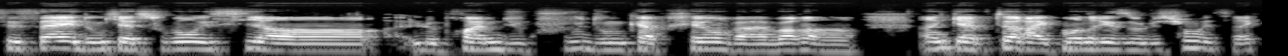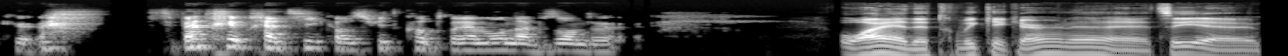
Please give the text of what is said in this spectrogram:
C'est ça, et donc il y a souvent aussi un, le problème du coût. Donc après, on va avoir un, un capteur avec moins de résolution, mais c'est vrai que c'est pas très pratique ensuite quand vraiment on a besoin de. Ouais, de trouver quelqu'un, là. Tu sais, euh,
